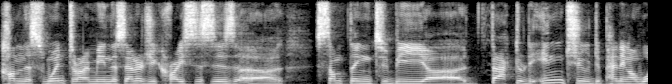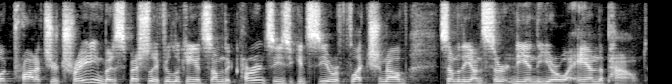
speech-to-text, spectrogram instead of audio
come this winter. I mean, this energy crisis is uh, something to be uh, factored into depending on what products you're trading, but especially if you're looking at some of the currencies, you can see a reflection of some of the uncertainty in the euro and the pound.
